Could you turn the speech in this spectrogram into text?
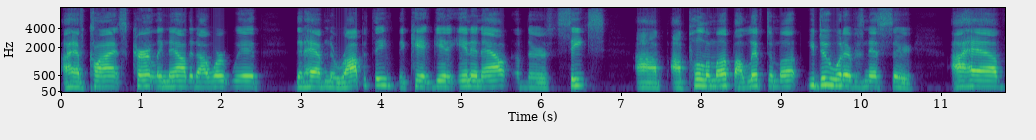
I have clients currently now that I work with that have neuropathy, that can't get in and out of their seats. I, I pull them up, I lift them up. You do whatever's necessary. I have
